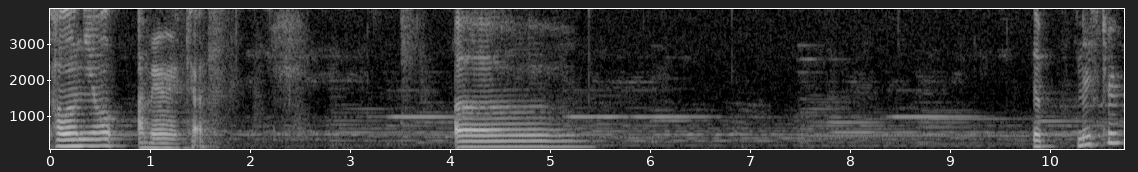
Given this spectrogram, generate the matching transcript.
colonial America. Uh, the Mr.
